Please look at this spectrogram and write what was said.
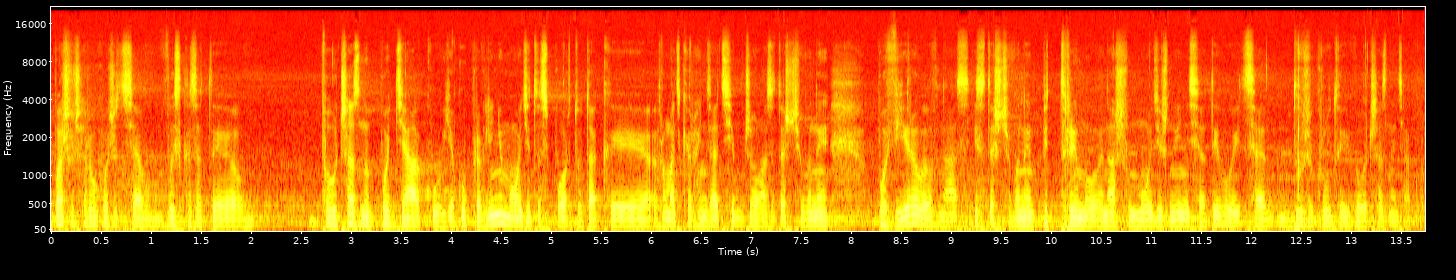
В першу чергу хочеться висказати величезну подяку як управлінню молоді та спорту, так і громадській організації Бджола за те, що вони повірили в нас і за те, що вони підтримали нашу молодіжну ініціативу. І це дуже круто і величезне дякую.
